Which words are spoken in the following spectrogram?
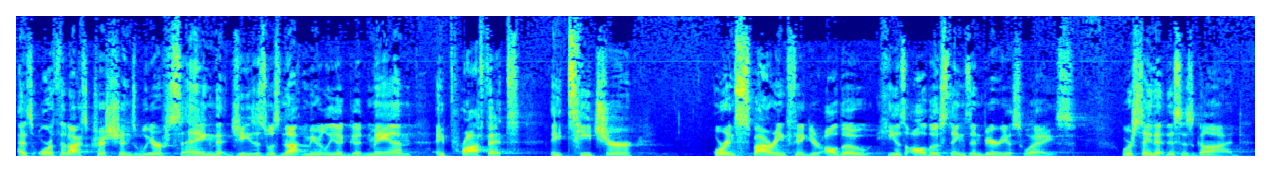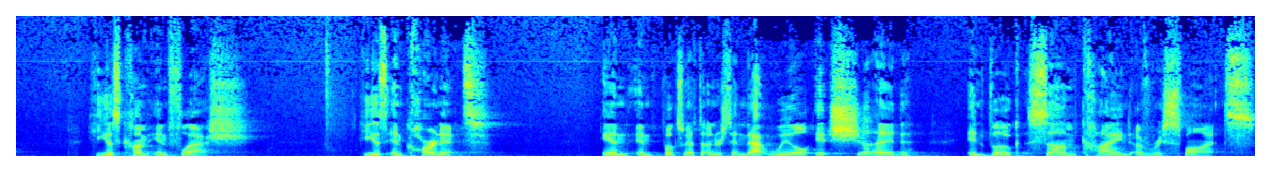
as Orthodox Christians, we are saying that Jesus was not merely a good man, a prophet, a teacher, or inspiring figure, although he is all those things in various ways. We're saying that this is God. He has come in flesh, He is incarnate. And, and folks, we have to understand that will, it should invoke some kind of response.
